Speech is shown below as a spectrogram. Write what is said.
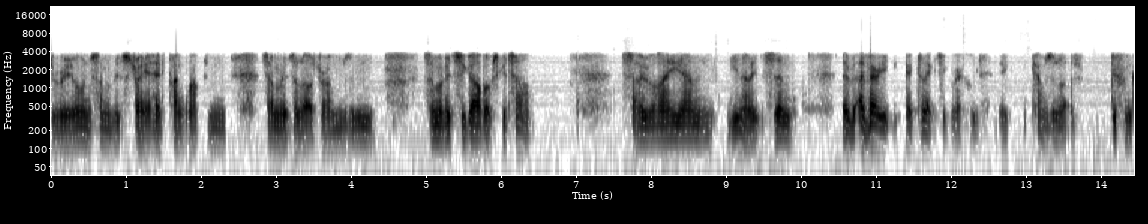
surreal and some of it's straight ahead punk rock and some of it's a lot of drums and some of it's cigar box guitar. So I, um, you know, it's um, a, a very eclectic record. It covers a lot of different.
